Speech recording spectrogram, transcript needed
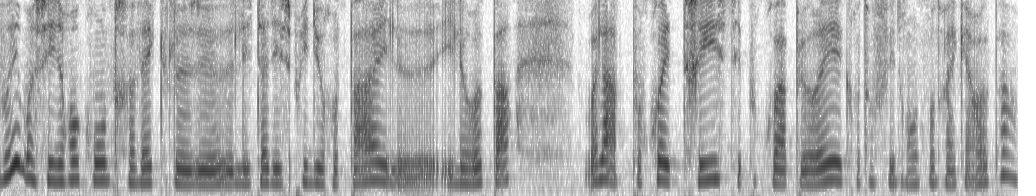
Oui, moi c'est une rencontre avec l'état d'esprit du repas et le, et le repas. Voilà, pourquoi être triste et pourquoi pleurer quand on fait une rencontre avec un repas?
